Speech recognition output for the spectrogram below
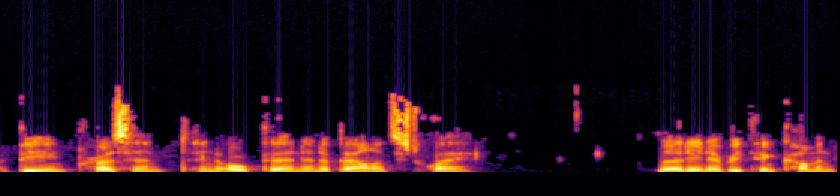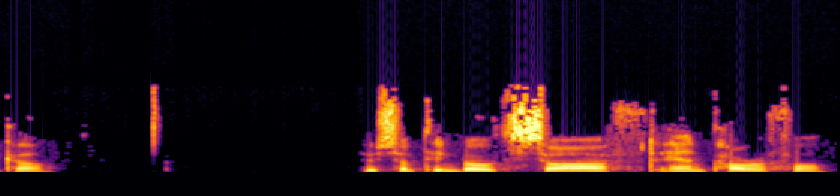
of being present and open in a balanced way, letting everything come and go. There's something both soft and powerful,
